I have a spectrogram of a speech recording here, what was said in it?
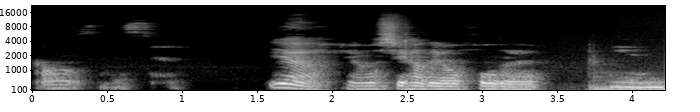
goals and stuff. yeah, yeah, we'll see how they all fold out. Yeah.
